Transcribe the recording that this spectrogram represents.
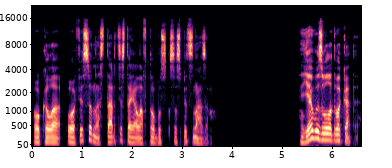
Около офиса на старте стоял автобус со спецназом. Я вызвал адвоката.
